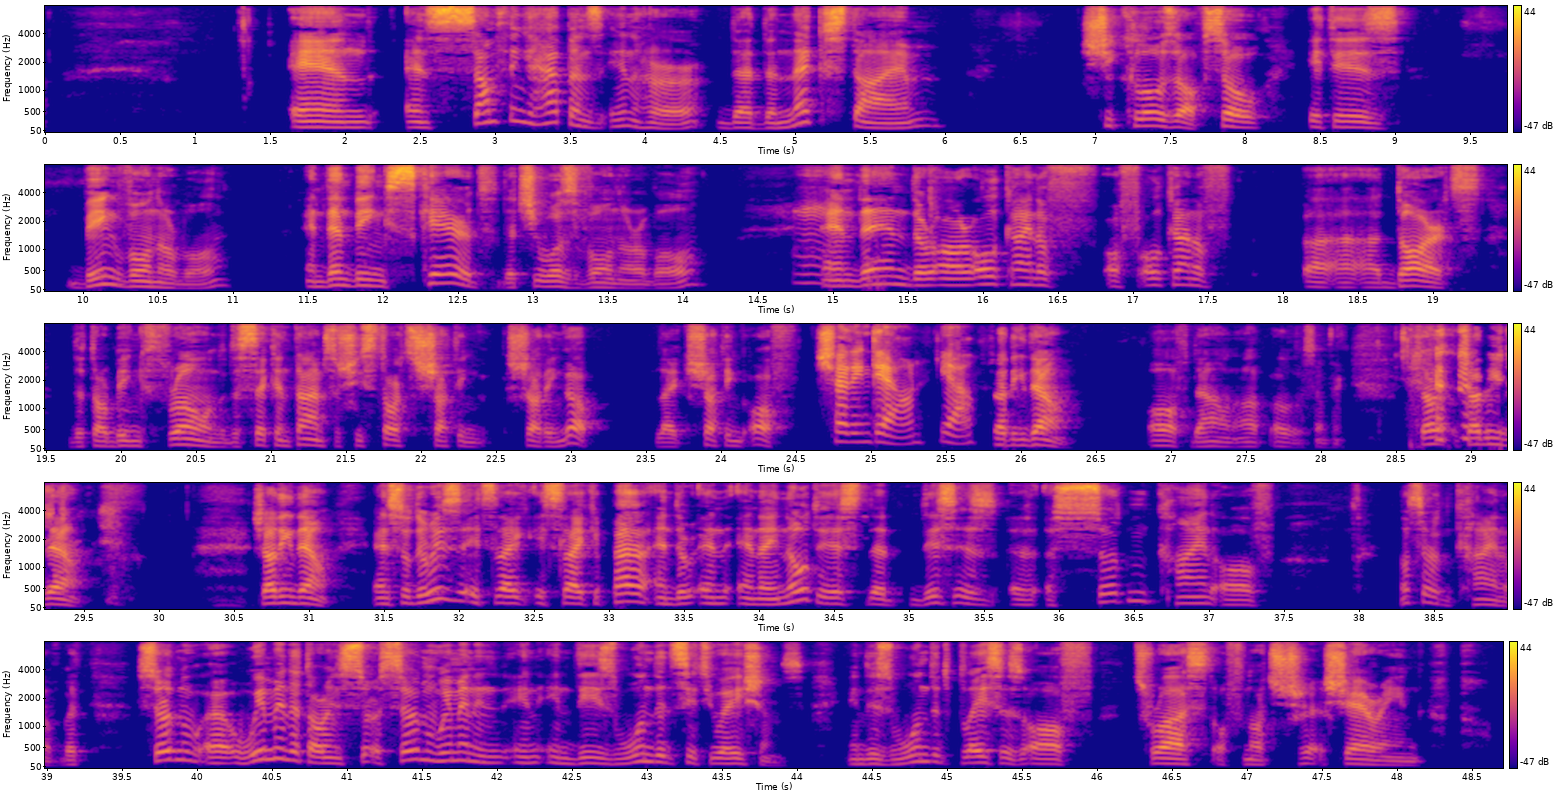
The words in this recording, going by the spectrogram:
And and something happens in her that the next time she close off. So it is being vulnerable, and then being scared that she was vulnerable, Mm. and then there are all kind of, of all kind of uh, uh, uh, darts that are being thrown the second time so she starts shutting shutting up like shutting off. Shutting down yeah. Shutting down. Off down up oh something. Shut, shutting down. Shutting down. And so there is it's like it's like a pattern and there, and and i noticed that this is a, a certain kind of not certain kind of but certain uh, women that are in certain women in, in in these wounded situations in these wounded places of trust of not sh- sharing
